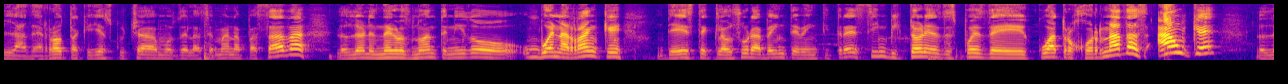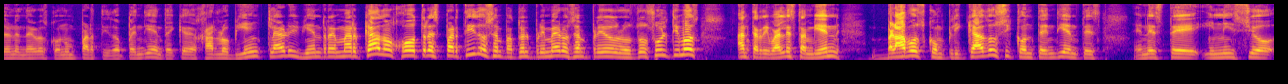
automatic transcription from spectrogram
la derrota que ya escuchábamos de la semana pasada. Los Leones Negros no han tenido un buen arranque de este clausura 2023 sin victorias después de cuatro jornadas, aunque los Leones Negros con un partido pendiente. Hay que dejarlo bien claro y bien remarcado. En juego tres partidos, empató el primero, se han perdido los dos últimos, ante rivales también bravos, complicados y contendientes en este inicio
